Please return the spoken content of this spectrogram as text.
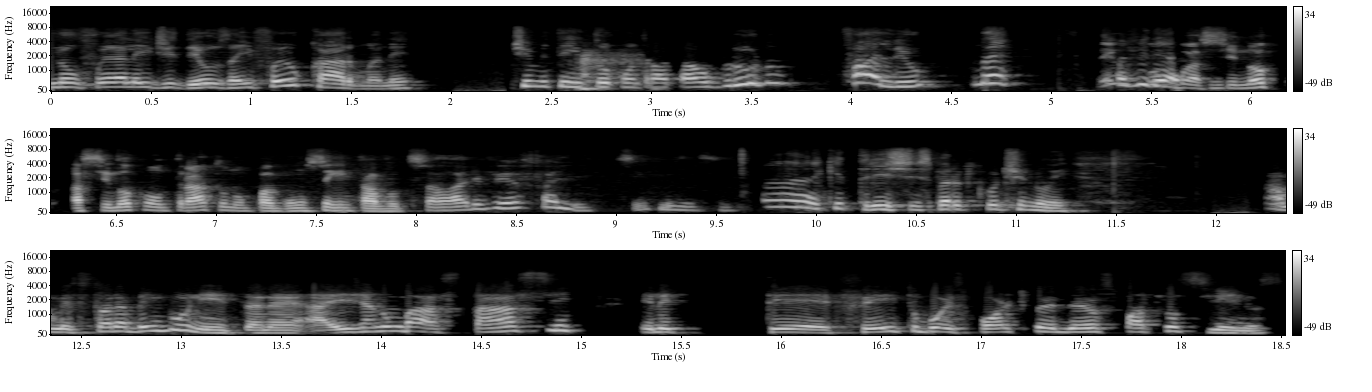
não foi a lei de Deus, aí foi o karma, né? O time tentou contratar o Bruno, faliu, né? Nem um pouco, assinou, assinou contrato, não pagou um centavo do salário e veio a falir. Simples assim. Ah, que triste, espero que continue. Ah, uma história bem bonita, né? Aí já não bastasse ele ter feito o Boa Esporte perder os patrocínios.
